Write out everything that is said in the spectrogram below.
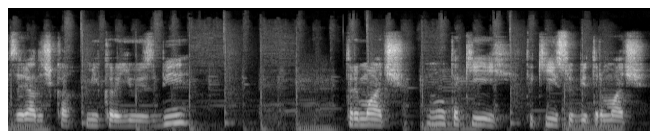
Зарядочка microUSB. Тримач, ну такий, такий собі тримач.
